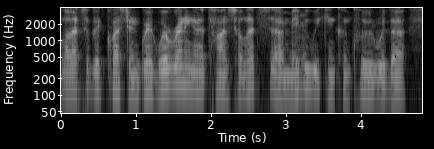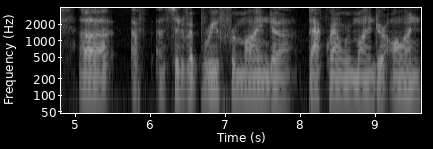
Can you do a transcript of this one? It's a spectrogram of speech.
Well, that's a good question, Greg. We're running out of time, so let's uh, maybe mm-hmm. we can conclude with a, uh, a, a, sort of a brief reminder, background reminder on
